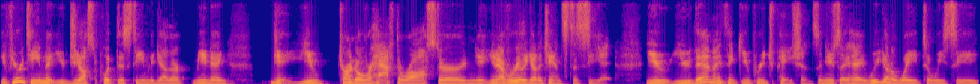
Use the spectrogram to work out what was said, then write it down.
if you're a team that you just put this team together, meaning you, you turned over half the roster and you, you never really got a chance to see it you you then i think you preach patience and you say hey we got to wait till we see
